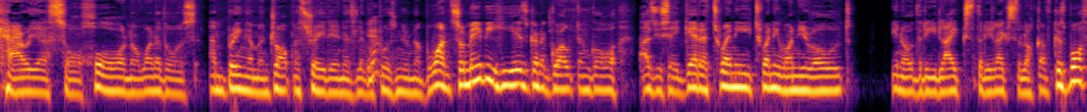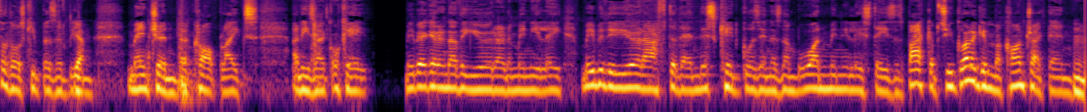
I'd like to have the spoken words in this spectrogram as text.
Karius or Horn or one of those and bring him and drop him straight in as Liverpool's new number one. So maybe he is going to go out and go, as you say, get a 20, 21 year old. You know that he likes that he likes the look of because both of those keepers have been mentioned that Klopp likes, and he's like, okay, maybe I get another year out of Mignolet. Maybe the year after, then this kid goes in as number one. Mignolet stays as backup. So you've got to give him a contract then hmm.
